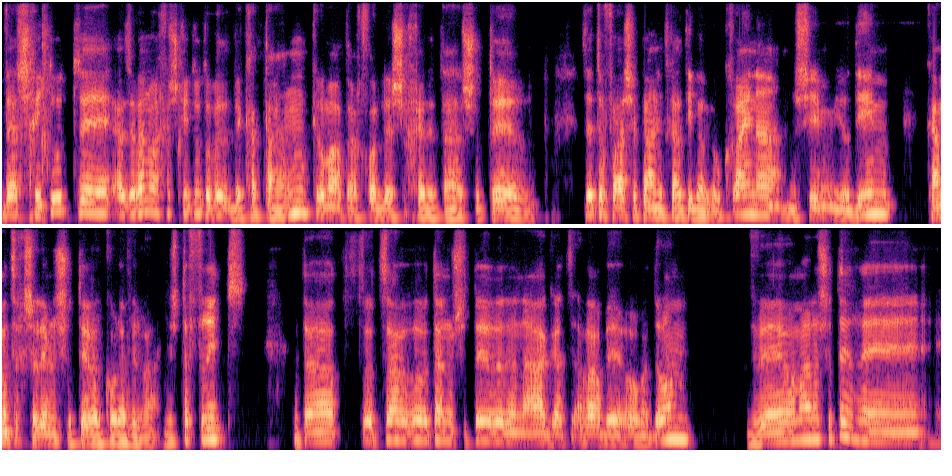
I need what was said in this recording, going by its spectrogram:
והשחיתות, אז הבנו איך השחיתות עובדת בקטן, כלומר אתה יכול לשחד את השוטר, זו תופעה שפעם נתקלתי בה באוקראינה, אנשים יודעים כמה צריך לשלם לשוטר על כל עבירה. יש תפריט, אתה עצר אותנו שוטר, נהג עבר באור אדום, והוא אמר לשוטר, אה, אה,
